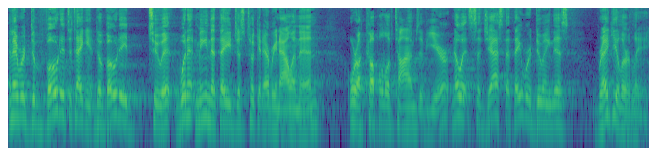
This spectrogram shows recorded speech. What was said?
And they were devoted to taking it. Devoted to it wouldn't mean that they just took it every now and then or a couple of times a year. No, it suggests that they were doing this regularly,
